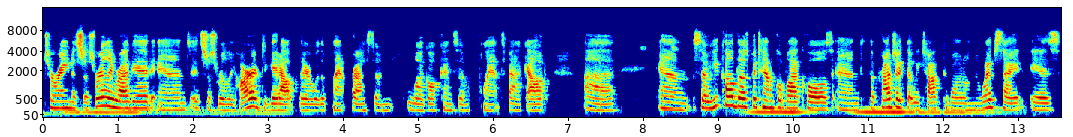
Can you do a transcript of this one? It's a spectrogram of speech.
terrain is just really rugged and it's just really hard to get out there with a plant press and lug all kinds of plants back out. Uh, and so he called those botanical black holes. And the project that we talked about on the website is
